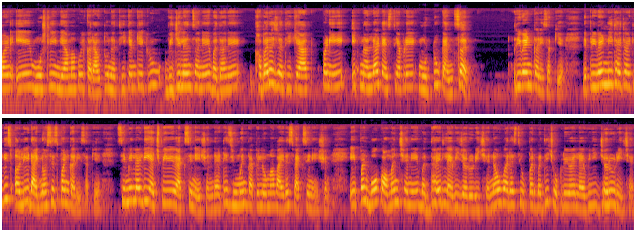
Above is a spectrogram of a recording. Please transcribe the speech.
પણ એ મોસ્ટલી ઇન્ડિયામાં કોઈ કરાવતું નથી. કેમ કે એટલું વિજિલન્સ અને બધાને ખબર જ નથી કે આ, પણ એ એક નાના ટેસ્ટથી આપણે એક મોટું કેન્સર પ્રિવેન્ટ કરી શકીએ. ને પ્રિવેન્ટ નહીં થાય તો એટલીસ્ટ અર્લી ડાયગ્નોસિસ પણ કરી શકીએ. Similarly HPV vaccination that is human papilloma virus vaccination એ પણ બહુ કોમન છે ને એ બધાએ જ લેવી જરૂરી છે. નવ વર્ષથી ઉપર બધી છોકરીઓએ લેવી જરૂરી છે.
